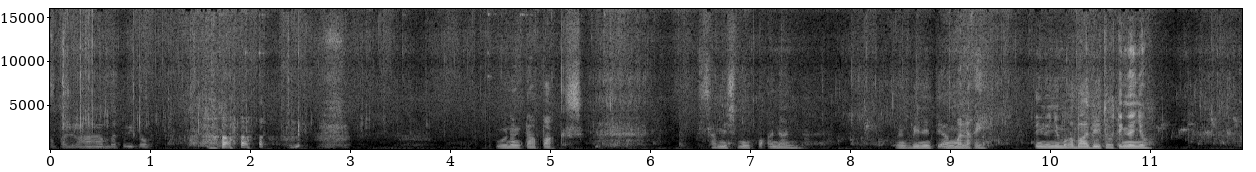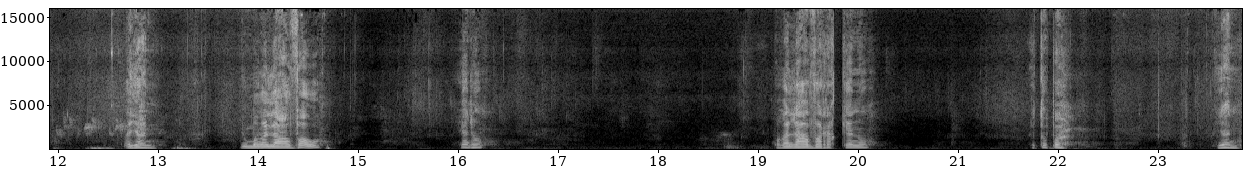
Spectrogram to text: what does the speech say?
Kapal mga bato ito. Unang tapak sa mismong paanan ng bininti ang malaki. Tingnan nyo mga body ito, tingnan nyo. Ayan. Yung mga lava oh. Yan oh. Mga lava rock yan oh. Ito pa. Yan.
